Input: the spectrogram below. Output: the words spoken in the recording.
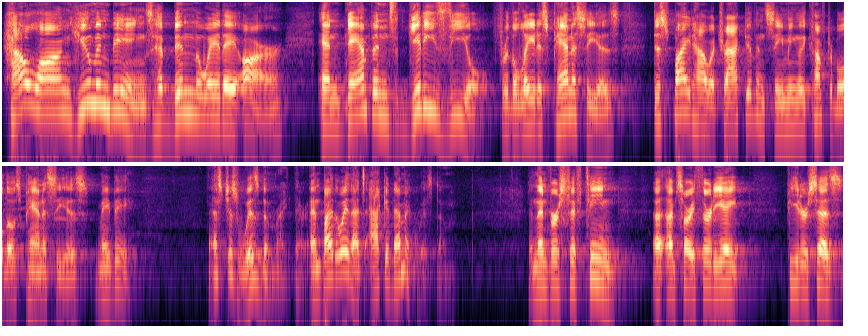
how long human beings have been the way they are and dampens giddy zeal for the latest panaceas, despite how attractive and seemingly comfortable those panaceas may be. That's just wisdom right there. And by the way, that's academic wisdom. And then verse 15, uh, I'm sorry, 38, Peter says,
